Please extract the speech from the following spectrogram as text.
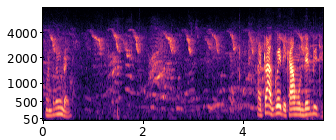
কোনটা তুমি ভাই একটু আগুয়ে দি কামড় দেখবি দে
